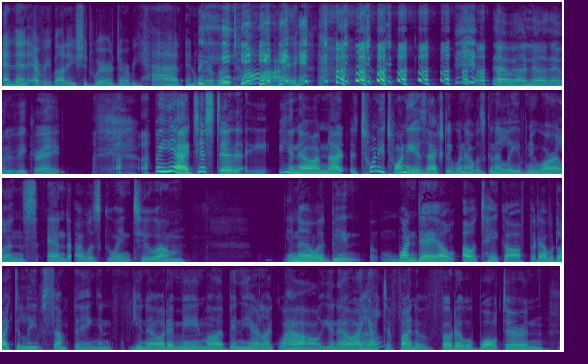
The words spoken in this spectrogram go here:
And then everybody should wear a derby hat and wear a bow tie. oh, I know that would be great. but yeah, just uh, you know, I'm not. 2020 is actually when I was going to leave New Orleans, and I was going to, um, you know, it'd be one day I'll I'll take off, but I would like to leave something, and you know what I mean. Well, I've been here, like wow, you know, I got to find a photo of Walter, and mm-hmm.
